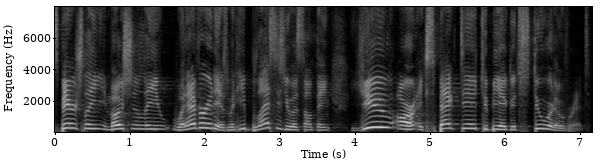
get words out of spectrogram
spiritually, emotionally, whatever it is, when He blesses you with something, you are expected to be a good steward over it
